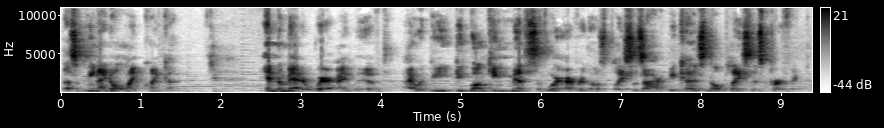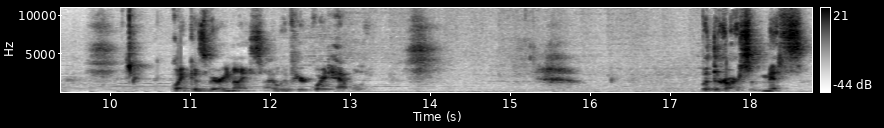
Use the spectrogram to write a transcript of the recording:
Doesn't mean I don't like Cuenca. And no matter where I lived, I would be debunking myths of wherever those places are because no place is perfect. Cuenca is very nice. I live here quite happily. But there are some myths.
